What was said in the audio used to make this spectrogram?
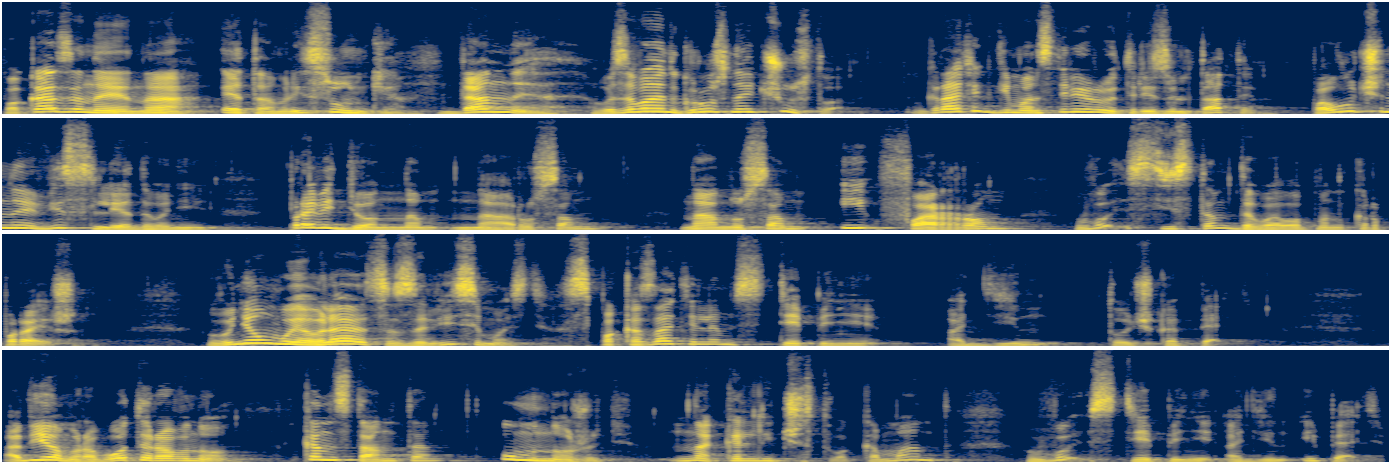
Показанные на этом рисунке данные вызывают грустное чувство. График демонстрирует результаты, полученные в исследовании, проведенном Нарусом, Нанусом и Фарром в System Development Corporation. В нем выявляется зависимость с показателем степени 1.5. Объем работы равно константа умножить на количество команд в степени 1,5.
